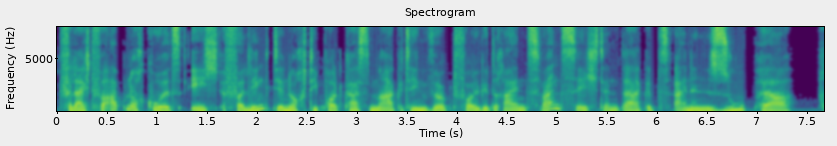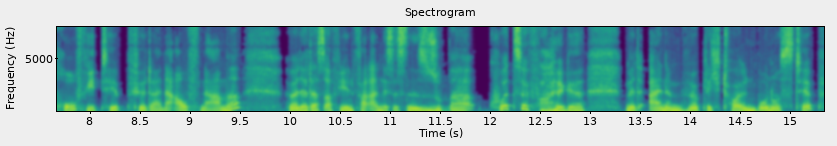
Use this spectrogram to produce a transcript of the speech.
Vielleicht vorab noch kurz, ich verlinke dir noch die Podcast Marketing wirkt Folge 23, denn da gibt's einen super Profi-Tipp für deine Aufnahme. Hör dir das auf jeden Fall an. Es ist eine super kurze Folge mit einem wirklich tollen Bonustipp.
